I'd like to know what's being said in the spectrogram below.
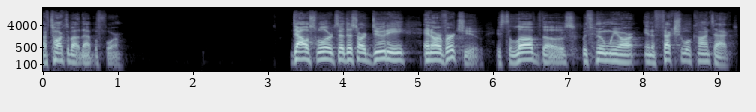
I've talked about that before. Dallas Willard said this our duty and our virtue is to love those with whom we are in effectual contact,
